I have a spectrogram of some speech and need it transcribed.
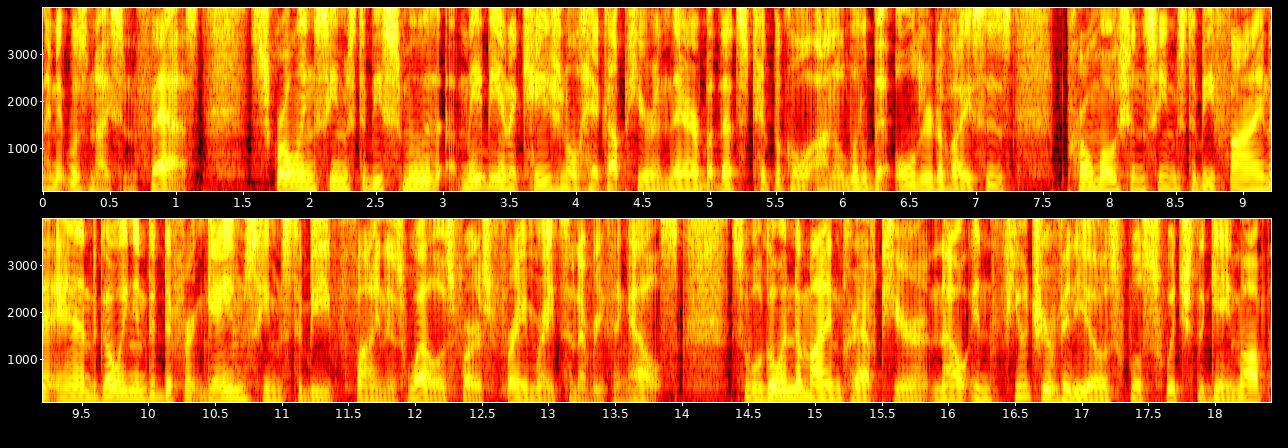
and it was nice and fast. Scrolling seems to be smooth, maybe an occasional hiccup here and there, but that's typical on a little bit older devices. ProMotion seems to be fine, and going into different games seems to be fine as well as far as frame rates and everything else. So we'll go into Minecraft here. Now in future videos, we'll switch the game up,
